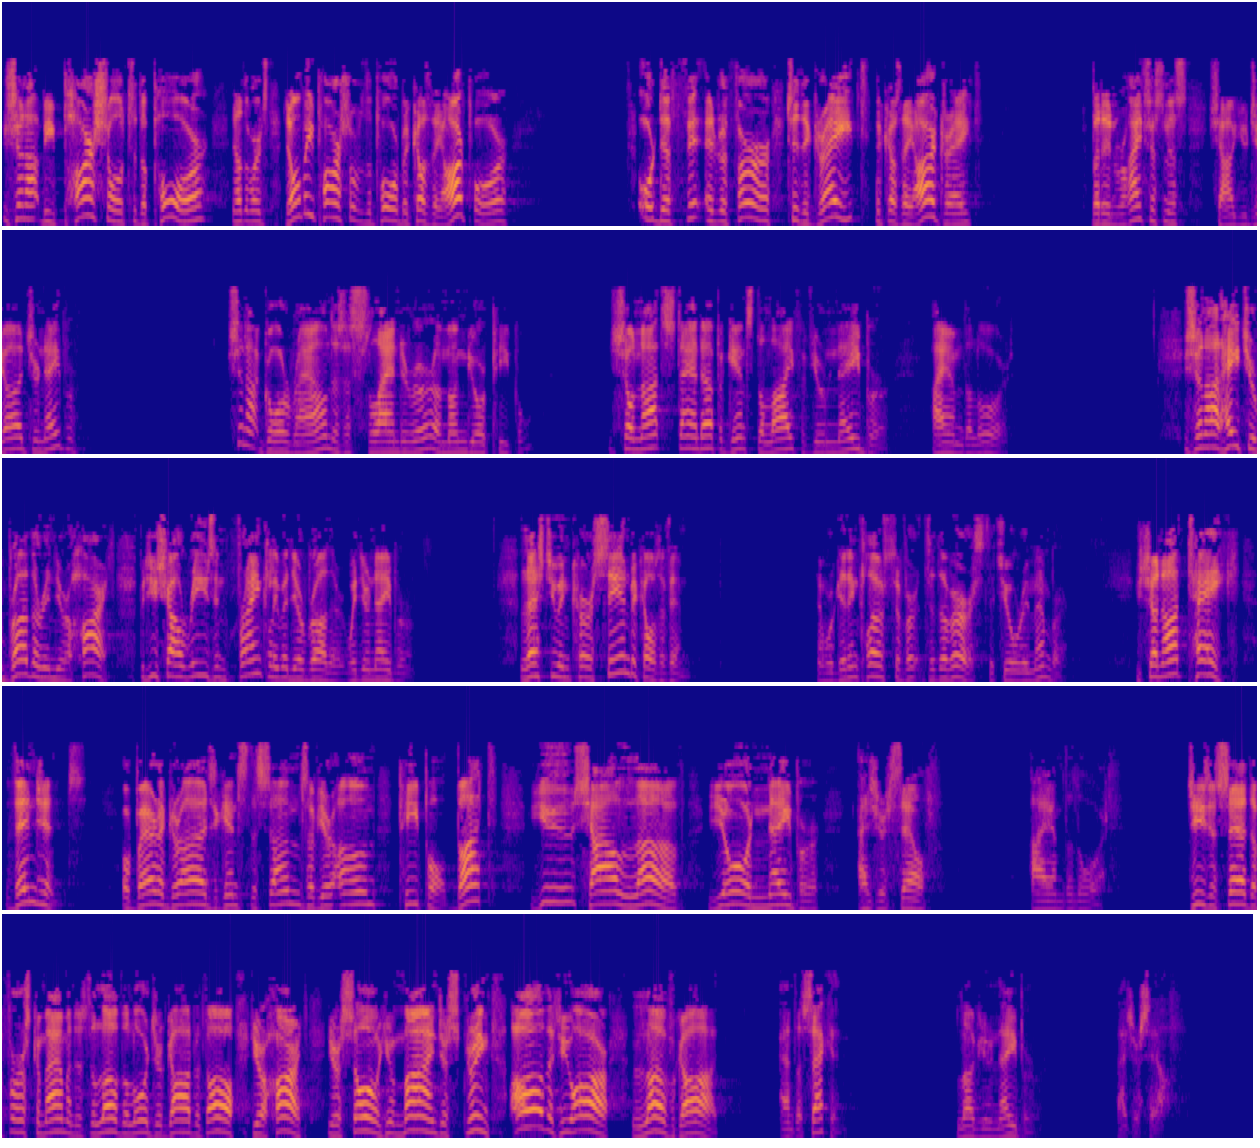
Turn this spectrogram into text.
You shall not be partial to the poor. In other words, don't be partial to the poor because they are poor, or defi- uh, refer to the great because they are great. But in righteousness shall you judge your neighbor. You shall not go around as a slanderer among your people. You shall not stand up against the life of your neighbor. I am the Lord. You shall not hate your brother in your heart, but you shall reason frankly with your brother, with your neighbor, lest you incur sin because of him. And we're getting close to, ver- to the verse that you'll remember. You shall not take vengeance or bear a grudge against the sons of your own people, but you shall love your neighbor as yourself. I am the Lord. Jesus said the first commandment is to love the Lord your God with all your heart, your soul, your mind, your strength, all that you are. Love God. And the second, love your neighbor as yourself.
